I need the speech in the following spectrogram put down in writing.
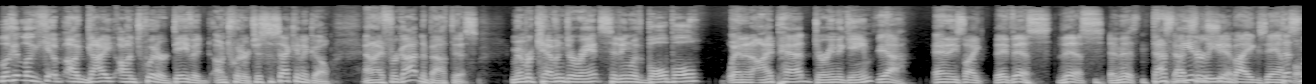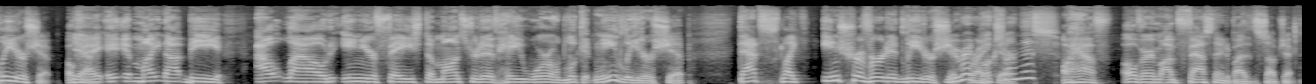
Look at look at a guy on Twitter, David on Twitter, just a second ago, and I'd forgotten about this. Remember Kevin Durant sitting with Bol Bol and an iPad during the game? Yeah. And he's like, hey, this, this, and this. That's, That's leadership. leading by example. That's leadership. Okay. Yeah. It, it might not be out loud, in your face, demonstrative, hey, world, look at me leadership. That's like introverted leadership. You read right books there. on this? Oh, I have. Oh, very much. I'm fascinated by the subject.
